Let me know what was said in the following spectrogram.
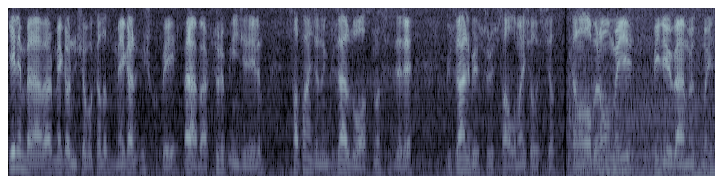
Gelin beraber Megane 3'e bakalım. Megane 3 Coupe'yi beraber sürüp inceleyelim. Sapanca'nın güzel doğasında sizlere güzel bir sürüş sağlamaya çalışacağız. Kanala abone olmayı, videoyu beğenmeyi unutmayın.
